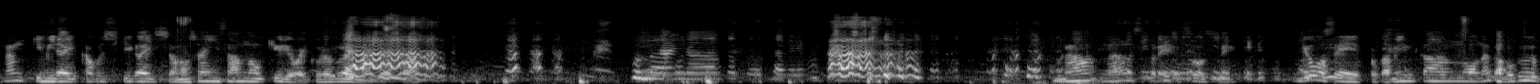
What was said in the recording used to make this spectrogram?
南紀未来株式会社の社員さんのお給料はいくらぐらいなんですか？そんな、これはちょっと喋れますな、なんすかね、そうですね。行政とか民間の、なんか僕、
